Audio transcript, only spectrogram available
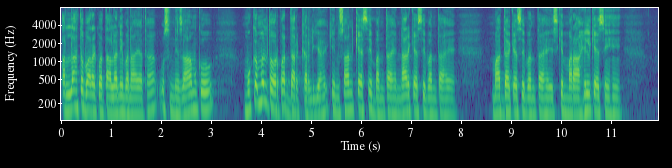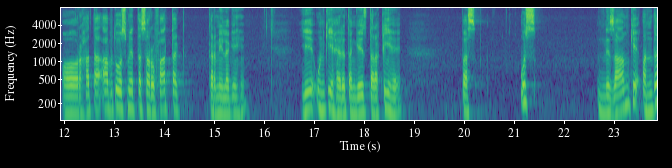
اللہ تبارک و تعالیٰ نے بنایا تھا، اس نظام کو مکمل طور پر درک کر لیا ہے کہ انسان کیسے بنتا ہے، نر کیسے بنتا ہے، مادہ کیسے بنتا ہے، اس کے مراحل کیسے ہیں، اور حتیٰ اب تو اس میں تصرفات تک کرنے لگے ہیں۔ یہ ان کی حیرت انگیز ترقی ہے۔ بس اس نظام کے اندر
